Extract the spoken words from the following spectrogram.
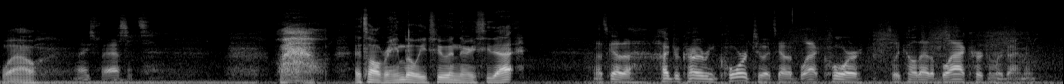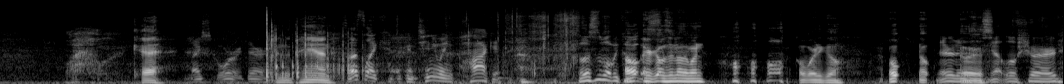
Wow. Nice facets. Wow. It's all rainbowy too in there. You see that? That's got a hydrocarbon core to it. It's got a black core, so we call that a black Herkimer diamond. Okay. Nice score right there. In the pan. So that's like a continuing pocket. So this is what we call. Oh, here this- comes another one. Oh, oh, where'd it go? Oh, no. There it There is. it is. Got a little shard.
